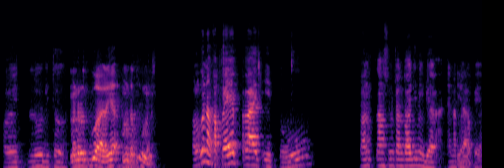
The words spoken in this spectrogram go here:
Kalau lu gitu. menurut gua ya menurut lu gimana Kalau gue nangkapnya pride itu contoh, langsung contoh aja nih biar enak nangkapnya.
